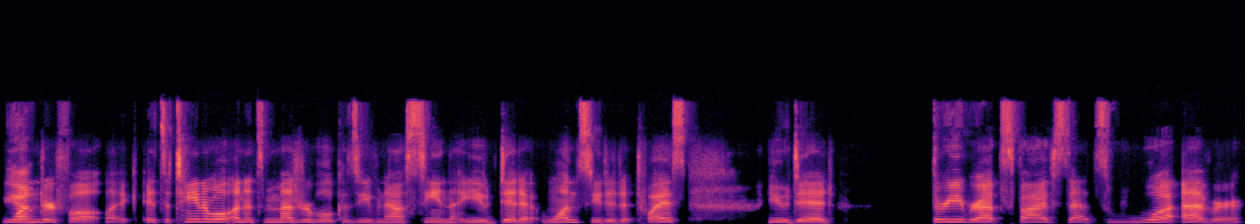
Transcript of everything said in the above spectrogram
Yeah. Wonderful. Like it's attainable and it's measurable because you've now seen that you did it once, you did it twice, you did three reps, five sets, whatever.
